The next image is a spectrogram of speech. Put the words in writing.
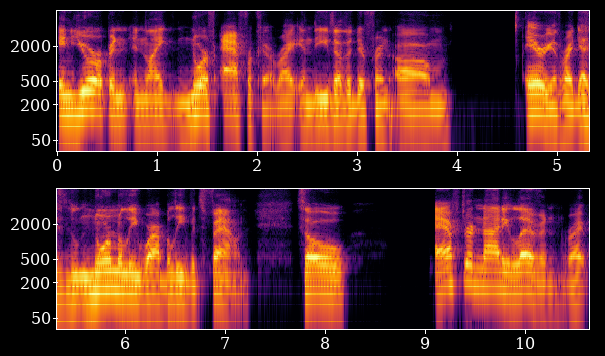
in Europe and, in like North Africa, right? In these other different um areas, right? That's normally where I believe it's found. So after 9-11, right,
